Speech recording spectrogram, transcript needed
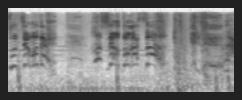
そっちを待て柱をどかすな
